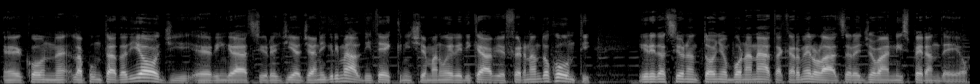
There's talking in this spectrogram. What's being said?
eh, con la puntata di oggi. Eh, ringrazio in regia Gianni Grimaldi, tecnici Emanuele Di Cavio e Fernando Conti, in redazione Antonio Bonanata, Carmelo Lazzaro e Giovanni Sperandeo.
